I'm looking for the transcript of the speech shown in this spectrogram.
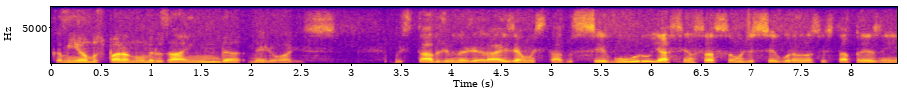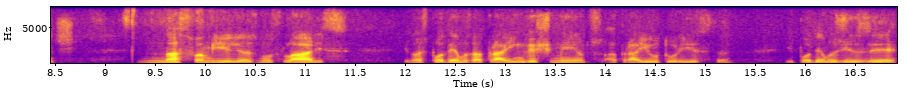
caminhamos para números ainda melhores. O estado de Minas Gerais é um estado seguro e a sensação de segurança está presente nas famílias, nos lares, e nós podemos atrair investimentos, atrair o turista e podemos dizer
